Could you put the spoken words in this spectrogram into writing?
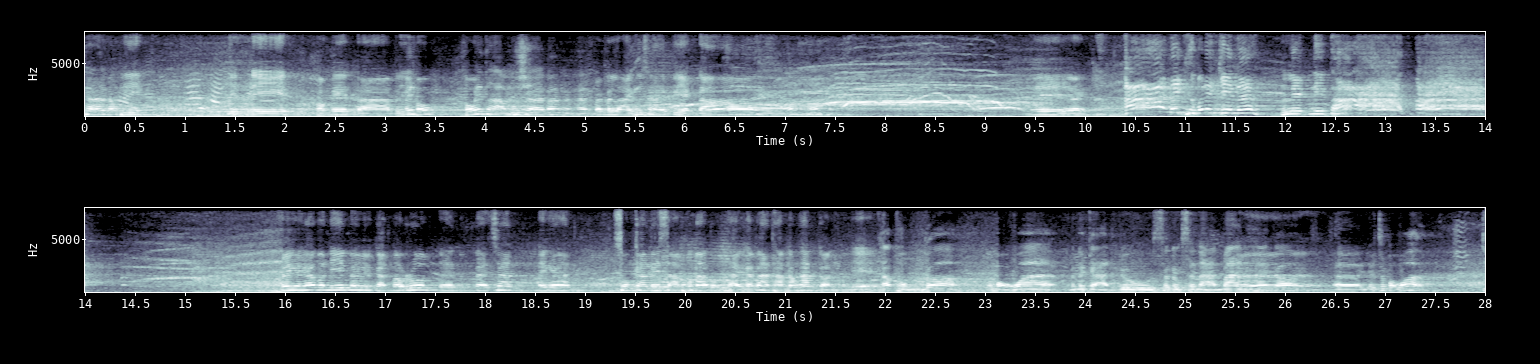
คะน้องพีคนิดนิดๆเขาเมตตาพีคเขาเขาไม่ถามผู้ชายบ้างเหรอครับ ไม่เป็นไรผู้ชายเปียกได้อ๋อนี่อ่านี่คือไม่ได้กินนะเหล็กนิทาอ่าเป็นไงครับวันนี้ไม่มีโอกาสมาร่วมเดินแฟชั่นในงานสงกรารในสามเข้ามารวมไทยครับอ่าถามน้องฮั่นก่อนวันนี้ ครับผมก็ต้องบอกว่าบรรยากาศดูสนุกสนานมากนะฮะอ่า ก็เอออยากจะบอกว่า จ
